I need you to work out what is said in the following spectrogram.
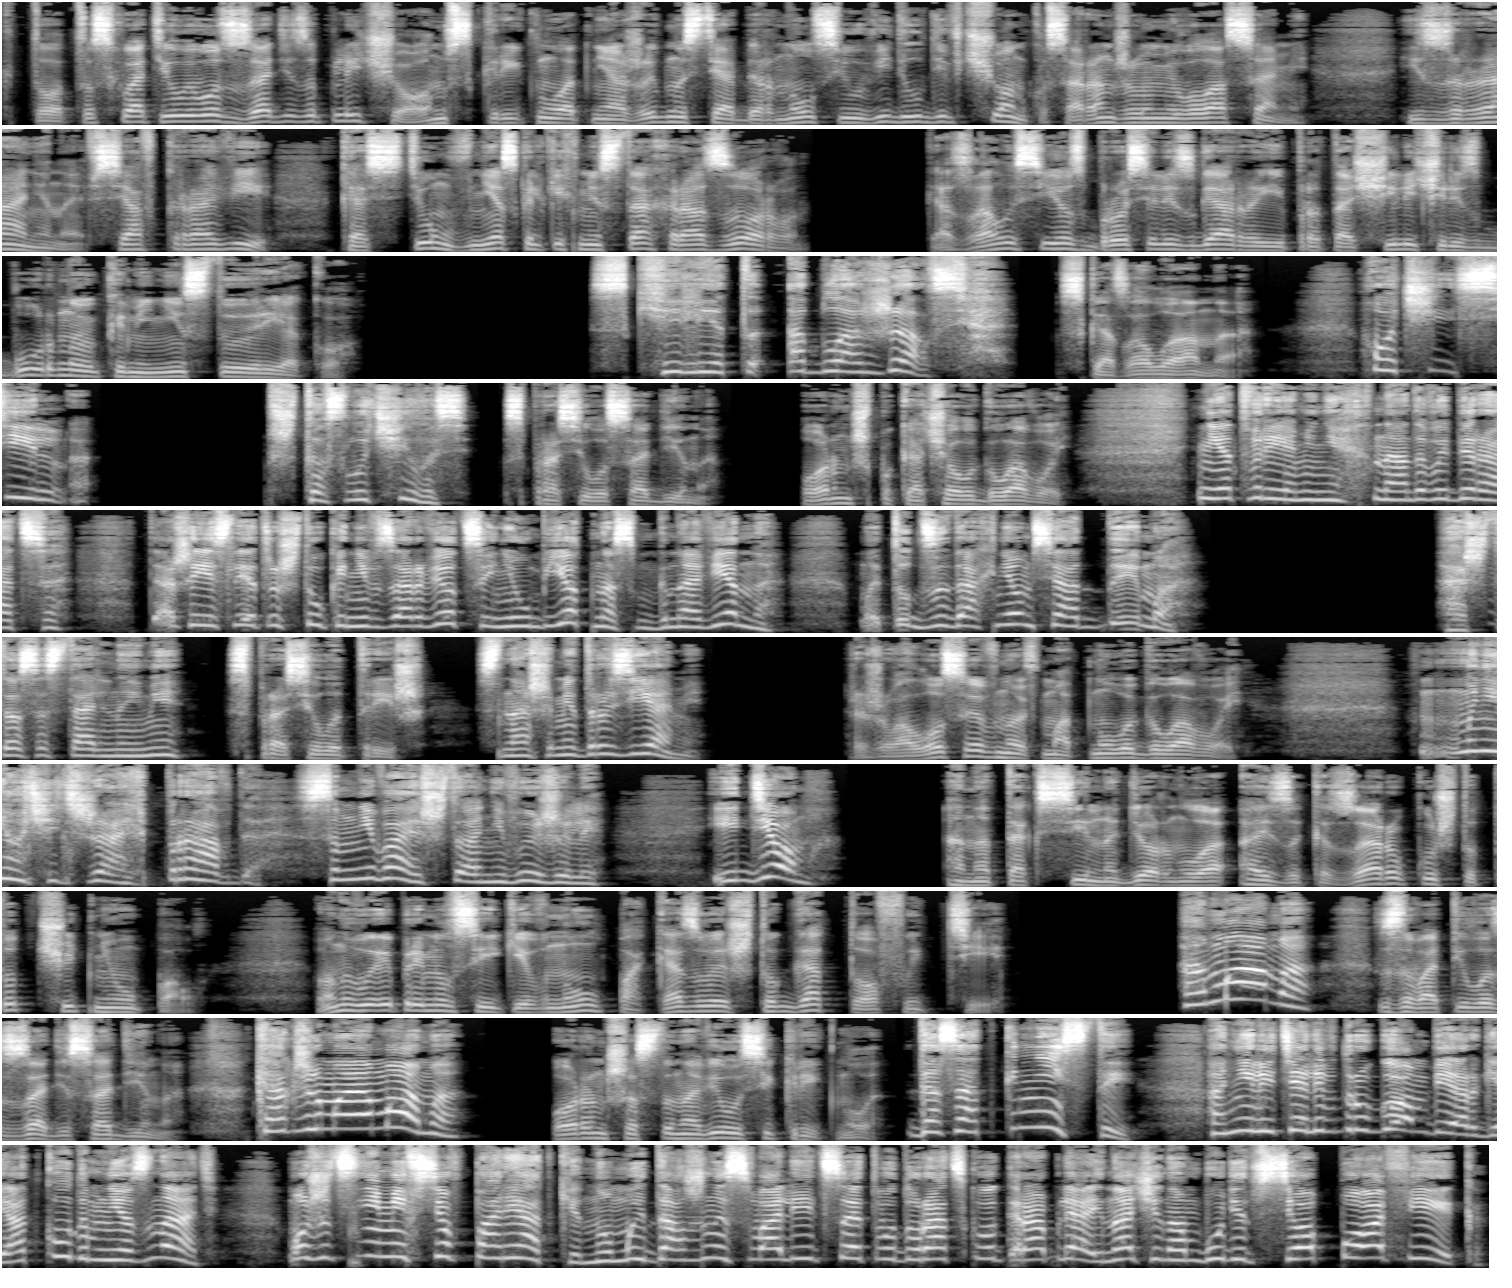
Кто-то схватил его сзади за плечо. Он вскрикнул от неожиданности, обернулся и увидел девчонку с оранжевыми волосами. Израненная, вся в крови, костюм в нескольких местах разорван. Казалось, ее сбросили с горы и протащили через бурную каменистую реку. «Скелет облажался», — сказала она. «Очень сильно». «Что случилось?» — спросила Садина. Оранж покачала головой. «Нет времени, надо выбираться. Даже если эта штука не взорвется и не убьет нас мгновенно, мы тут задохнемся от дыма». «А что с остальными?» — спросила Триш. «С нашими друзьями?» Рыжеволосая вновь мотнула головой. «Мне очень жаль, правда. Сомневаюсь, что они выжили. Идем!» Она так сильно дернула Айзека за руку, что тот чуть не упал. Он выпрямился и кивнул, показывая, что готов идти. «А мама!» — завопила сзади Садина. «Как же моя мама?» Оранж остановилась и крикнула. «Да заткнись ты! Они летели в другом берге, откуда мне знать? Может, с ними все в порядке, но мы должны свалить с этого дурацкого корабля, иначе нам будет все пофиг!»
